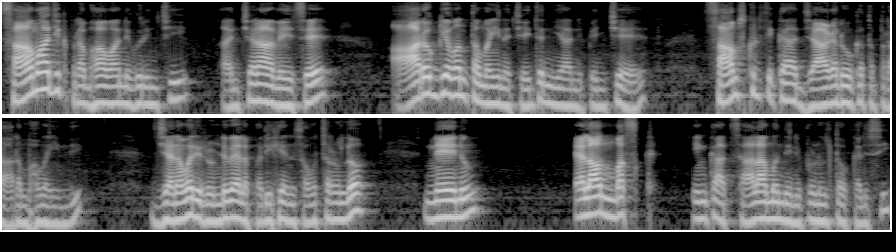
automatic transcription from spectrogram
సామాజిక ప్రభావాన్ని గురించి అంచనా వేసే ఆరోగ్యవంతమైన చైతన్యాన్ని పెంచే సాంస్కృతిక జాగరూకత ప్రారంభమైంది. జనవరి రెండు వేల పదిహేను సంవత్సరంలో నేను ఎలాన్ మస్క్ ఇంకా చాలామంది నిపుణులతో కలిసి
